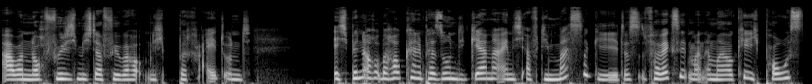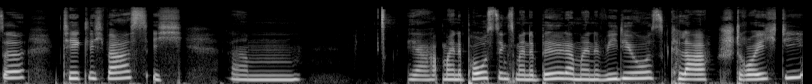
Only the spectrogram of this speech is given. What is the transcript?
aber noch fühle ich mich dafür überhaupt nicht bereit und ich bin auch überhaupt keine Person, die gerne eigentlich auf die Masse geht. Das verwechselt man immer. Okay, ich poste täglich was, ich ähm, ja, habe meine Postings, meine Bilder, meine Videos. Klar streue ich die,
